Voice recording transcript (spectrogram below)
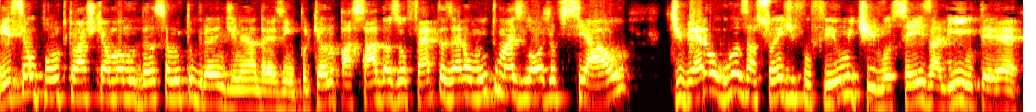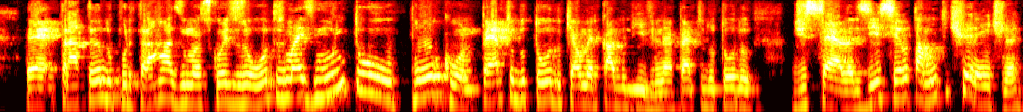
Esse é um ponto que eu acho que é uma mudança muito grande, né, Andrezinho? Porque ano passado as ofertas eram muito mais loja oficial, tiveram algumas ações de fulfillment, vocês ali é, é, tratando por trás umas coisas ou outras, mas muito pouco perto do todo que é o Mercado Livre, né? Perto do todo de sellers. E esse ano está muito diferente, né?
